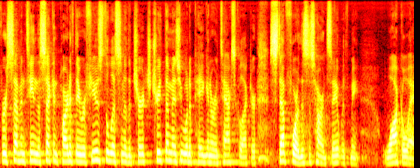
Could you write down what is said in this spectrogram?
Verse 17, the second part if they refuse to listen to the church, treat them as you would a pagan or a tax collector. Step four, this is hard. Say it with me walk away.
